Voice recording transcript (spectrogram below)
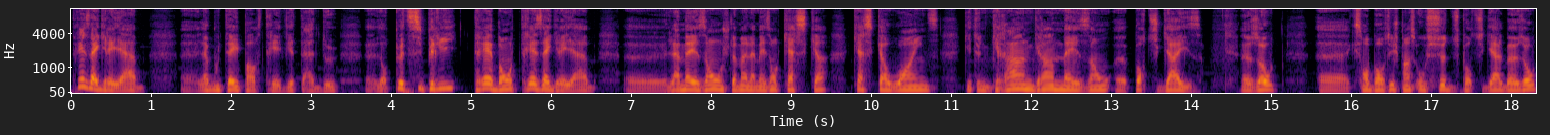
très agréable. Euh, la bouteille passe très vite à deux. Euh, donc, petit prix, très bon, très agréable. Euh, la maison, justement, la maison Casca, Casca Wines, qui est une grande, grande maison portugaise. Eux autres, qui sont basés, je pense, au sud du Portugal. Ben, eux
